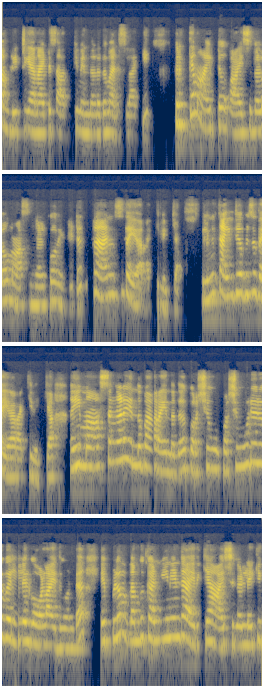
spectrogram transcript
കംപ്ലീറ്റ് ചെയ്യാനായിട്ട് സാധിക്കും എന്നുള്ളത് മനസ്സിലാക്കി കൃത്യമായിട്ട് ആഴ്ചകളോ മാസങ്ങൾക്കോ വേണ്ടിയിട്ട് പ്ലാൻസ് തയ്യാറാക്കി വെക്കാം. അല്ലെങ്കിൽ ടൈം ടേബിൾസ് തയ്യാറാക്കി വെക്കാം. ഈ മാസങ്ങൾ എന്ന് പറയുന്നത് കുറച്ച് കുറച്ചും കൂടി ഒരു വലിയ ഗോൾ ആയതുകൊണ്ട് എപ്പോഴും നമുക്ക് കൺവീനിയന്റ് ആയിരിക്കും ആഴ്ചകളിലേക്ക്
